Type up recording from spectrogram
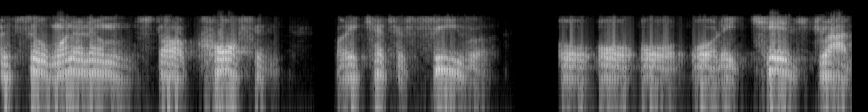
until one of them start coughing, or they catch a fever, or, or, or, or their kids drop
